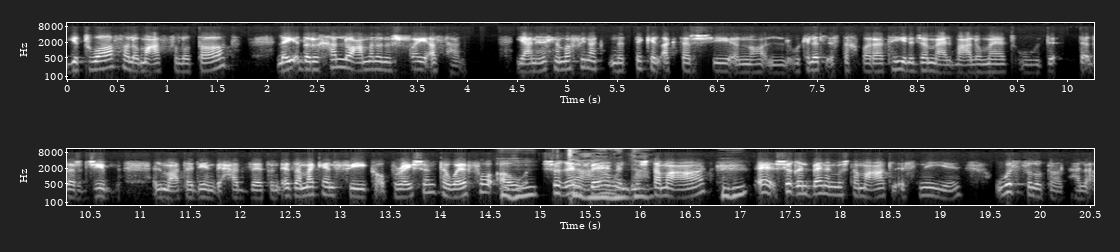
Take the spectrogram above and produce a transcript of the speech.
يتواصلوا مع السلطات ليقدروا يخلوا عملهم شوي أسهل. يعني نحن ما فينا نتكل أكثر شيء إنه وكالات الاستخبارات هي اللي تجمع المعلومات وتقدر تجيب المعتدين بحد ذاتهم. إذا ما كان في cooperation توافق أو شغل بين المجتمعات إيه شغل بين المجتمعات الإثنية والسلطات هلأ.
